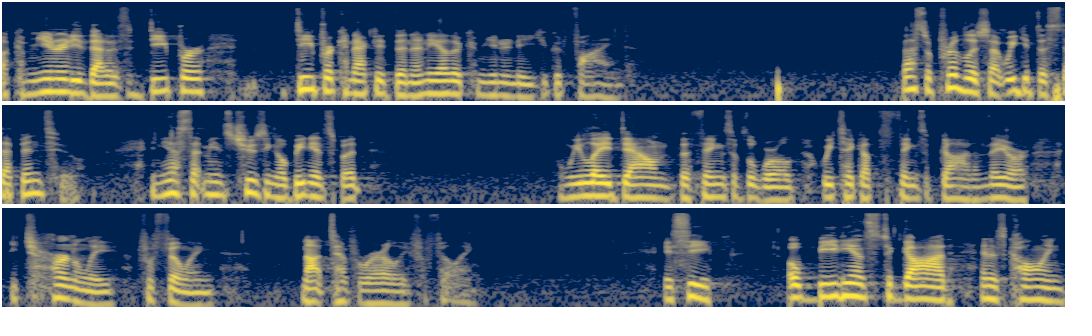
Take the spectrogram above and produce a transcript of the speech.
A community that is deeper, deeper connected than any other community you could find. That's a privilege that we get to step into. And yes, that means choosing obedience, but when we lay down the things of the world, we take up the things of God, and they are eternally fulfilling, not temporarily fulfilling. You see, obedience to God and His calling,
